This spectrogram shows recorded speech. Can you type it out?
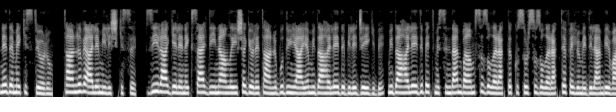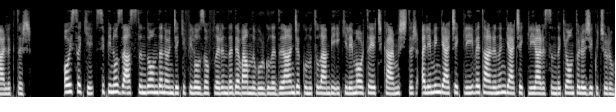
Ne demek istiyorum? Tanrı ve alem ilişkisi. Zira geleneksel dini anlayışa göre Tanrı bu dünyaya müdahale edebileceği gibi, müdahale edip etmesinden bağımsız olarak da kusursuz olarak tefehüm edilen bir varlıktır. Oysa ki, Spinoza aslında ondan önceki filozofların da devamlı vurguladığı ancak unutulan bir ikilemi ortaya çıkarmıştır, alemin gerçekliği ve Tanrı'nın gerçekliği arasındaki ontolojik uçurum.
